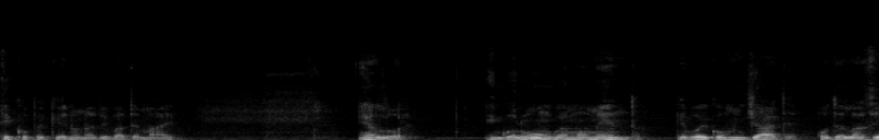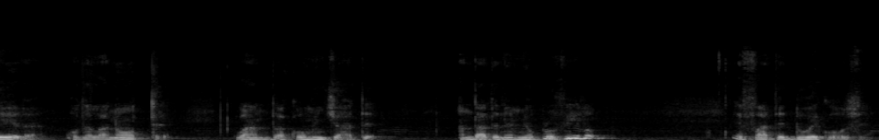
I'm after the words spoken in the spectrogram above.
Ecco perché non arrivate mai. E allora, in qualunque momento che voi cominciate, o della sera o della notte, quando cominciate, andate nel mio profilo e fate due cose.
